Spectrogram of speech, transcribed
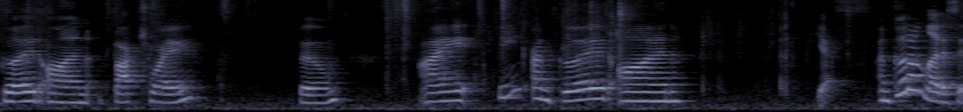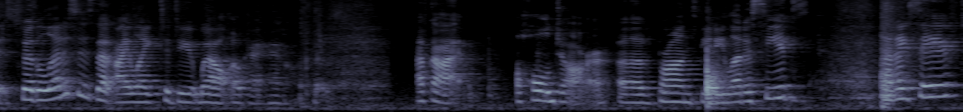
Good on bok choy. Boom. I think I'm good on, I'm good on lettuces. So the lettuces that I like to do, well, okay, hang on. I've got a whole jar of Bronze Beauty lettuce seeds that I saved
